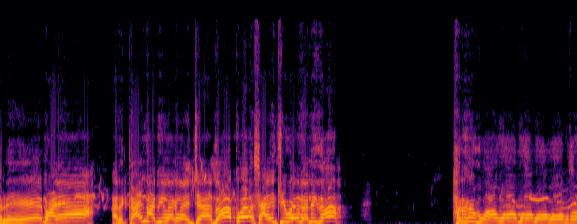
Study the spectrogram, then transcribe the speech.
अरे ए बाळ्या अरे काय नादी लागला यांच्या जा पण शाळेची वेळ झाली जा. अरे वा वा वा वा वा वा.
